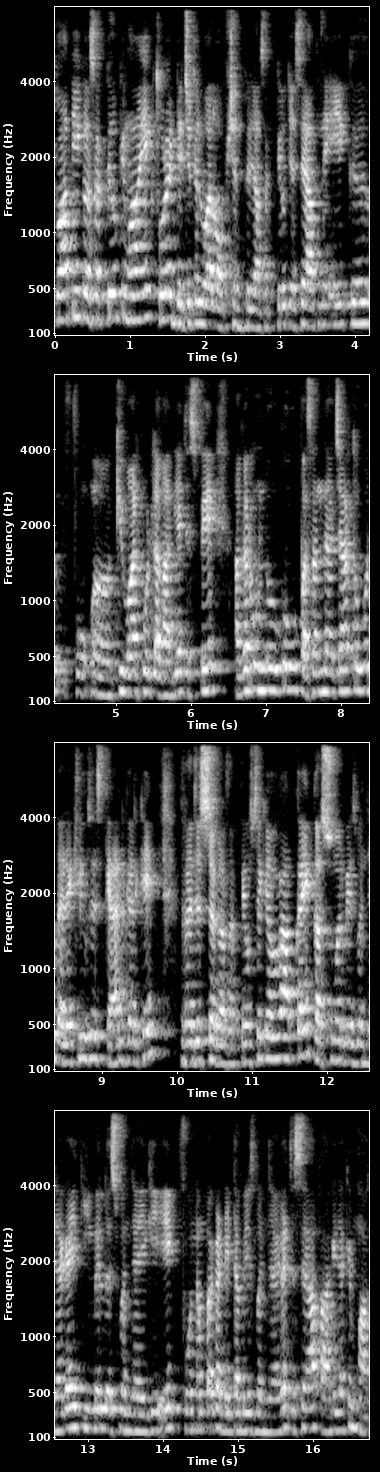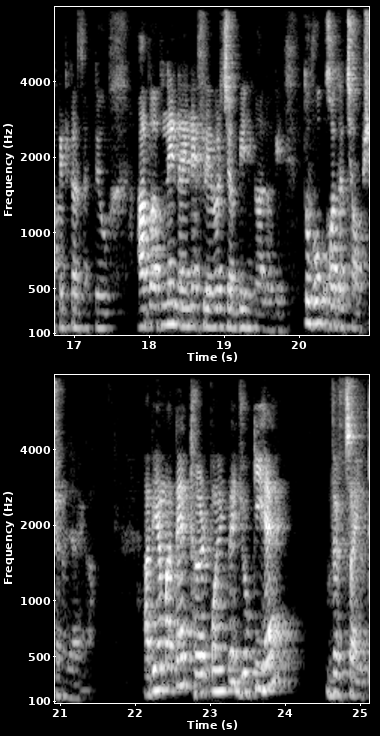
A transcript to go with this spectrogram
तो आप ये कर सकते हो कि वहाँ एक थोड़ा डिजिटल वाला ऑप्शन पे जा सकते हो। जैसे आपने एक क्यू आर कोड लगा दिया जिसपे अगर उन लोगों को पसंद है अचार तो वो डायरेक्टली उसे स्कैन करके रजिस्टर कर सकते हैं। उससे क्या होगा, आपका एक कस्टमर बेस बन जाएगा, एक ईमेल लिस्ट बन जाएगी, एक फ़ोन नंबर का डेटा बेस बन जाएगा, जिससे आप आगे जाके मार्केट कर सकते हो। आप अपने नए नए फ्लेवर जब भी निकालोगे तो वो बहुत अच्छा ऑप्शन हो जाएगा। अभी हम आते हैं थर्ड पॉइंट पे जो कि है वेबसाइट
